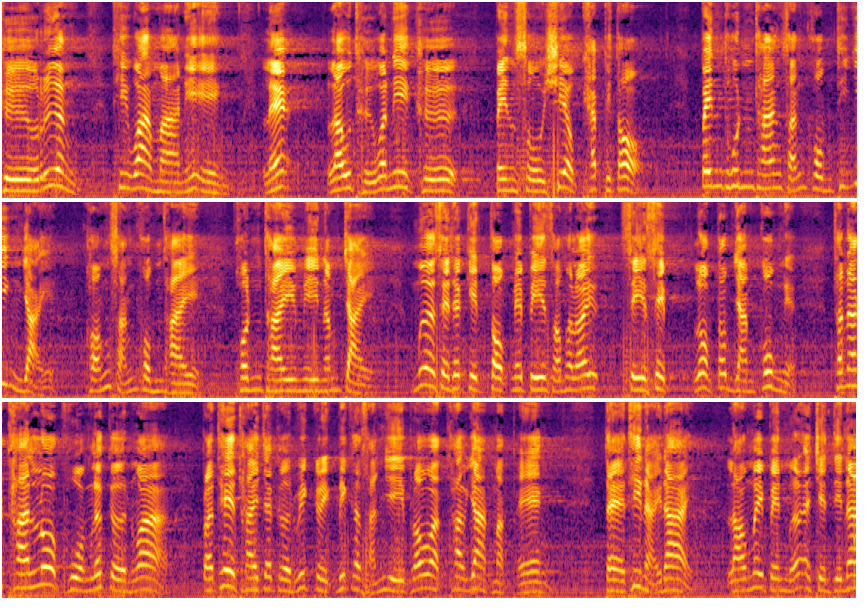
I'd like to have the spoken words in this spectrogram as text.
คือเรื่องที่ว่ามานี้เอง และเราถือว่านี่คือเป็น social capital เป็นทุนทางสังคมที่ยิ่งใหญ่ของสังคมไทย คนไทยมีน้ำใจ เมื่อเศรษฐกิจตกในปี 2540 โรคต้มยำกุ้งเนี่ย ธนาคารโลกห่วงเหลือเกินว่า ประเทศไทยจะเกิดวิกฤตมิคสัญญีเพราะว่าข้าวยากหมักแพง แต่ที่ไหนได้ เราไม่เป็นเหมือนอาร์เจนตินา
